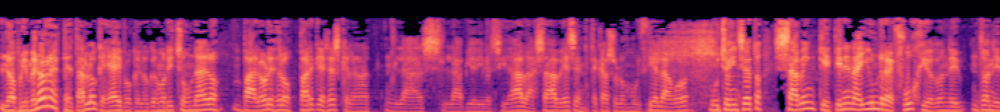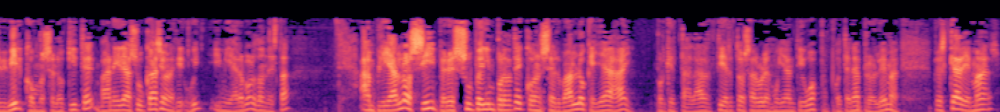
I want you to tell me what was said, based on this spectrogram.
Lo primero es respetar lo que hay, porque lo que hemos dicho, uno de los valores de los parques es que la, la biodiversidad, las aves, en este caso los murciélagos, muchos insectos, saben que tienen ahí un refugio donde, donde vivir. Como se lo quite, van a ir a su casa y van a decir, uy, ¿y mi árbol dónde está? Ampliarlo sí, pero es súper importante conservar lo que ya hay, porque talar ciertos árboles muy antiguos pues, puede tener problemas. Pero es que además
